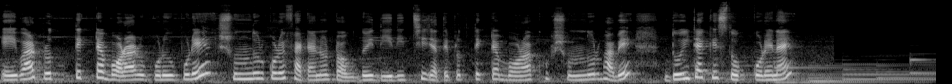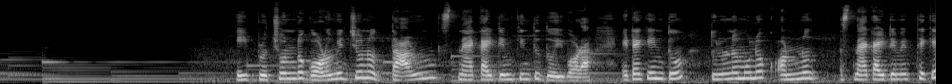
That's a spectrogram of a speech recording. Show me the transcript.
এইবার প্রত্যেকটা বড়ার উপরে উপরে সুন্দর করে ফ্যাটানো টক দই দিয়ে দিচ্ছি, যাতে প্রত্যেকটা বড়া খুব সুন্দরভাবে দইটাকে সোক করে নেয়। এই প্রচণ্ড গরমের জন্য দারুণ স্ন্যাক আইটেম কিন্তু দই বড়া। এটা কিন্তু তুলনামূলক অন্য স্ন্যাক আইটেমের থেকে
